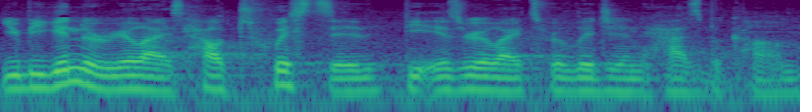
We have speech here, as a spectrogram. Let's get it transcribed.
you begin to realize how twisted the Israelites' religion has become.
